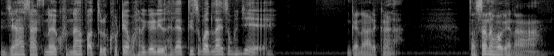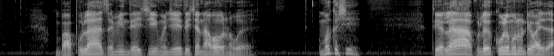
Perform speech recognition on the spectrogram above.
ज्या साठनं खुन्हा पातूर खोट्या भानगडी झाल्या तीच बदलायचं म्हणजे? गणा अडकळला तसं नव्ह गणा बापूला जमीन द्यायची म्हणजे त्याच्या नावावर नवं मग कशी? त्याला आपलं कुळ म्हणून ठेवायचा.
